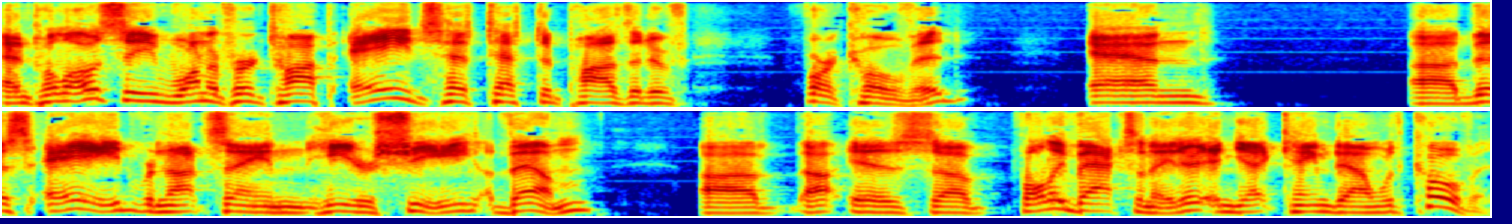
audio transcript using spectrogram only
and Pelosi, one of her top aides, has tested positive for COVID. And uh, this aide, we're not saying he or she, them, uh, uh, is uh, fully vaccinated and yet came down with COVID.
